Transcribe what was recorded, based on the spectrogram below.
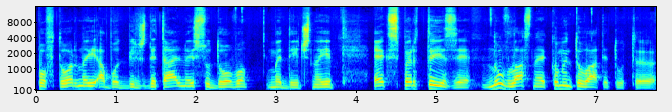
повторної або більш детальної судово-медичної експертизи. Ну, власне, коментувати тут е,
